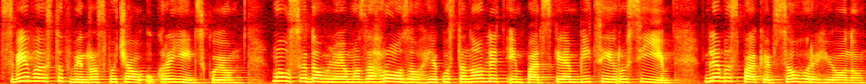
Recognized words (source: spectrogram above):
Свій виступ він розпочав українською. Ми усвідомлюємо загрозу, яку становлять імперські амбіції Росії для безпеки всього регіону.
